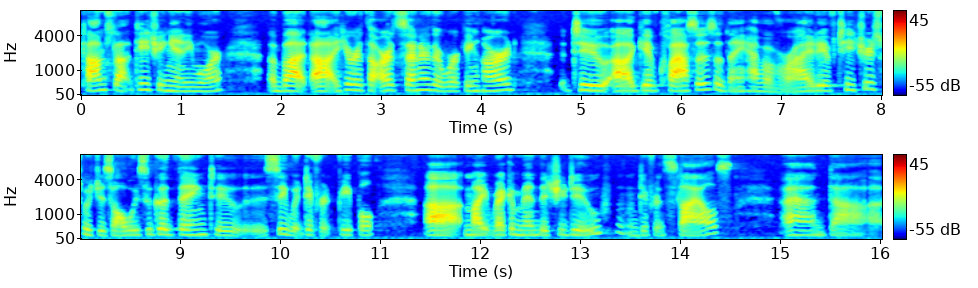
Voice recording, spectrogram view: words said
Tom's not teaching anymore, but uh, here at the Arts Center, they're working hard to uh, give classes, and they have a variety of teachers, which is always a good thing to see what different people uh, might recommend that you do, different styles. And uh,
